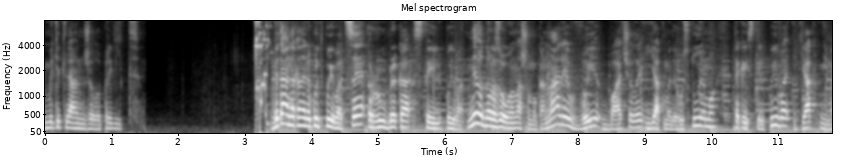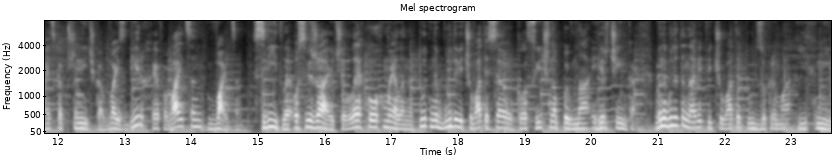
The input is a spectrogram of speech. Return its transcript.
Мікітлянджело, привіт. Вітаю на каналі Культ Пива. Це рубрика Стиль пива. Неодноразово на нашому каналі ви бачили, як ми дегустуємо такий стиль пива, як німецька пшеничка Weissbier Hefeweizen Weizen. Світле, освіжаюче, легко охмелене. Тут не буде відчуватися класична пивна гірчинка. Ви не будете навіть відчувати тут, зокрема, і хміль.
